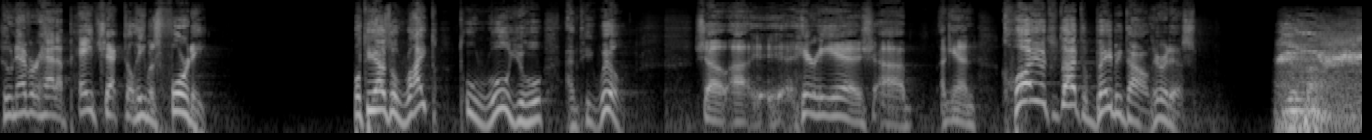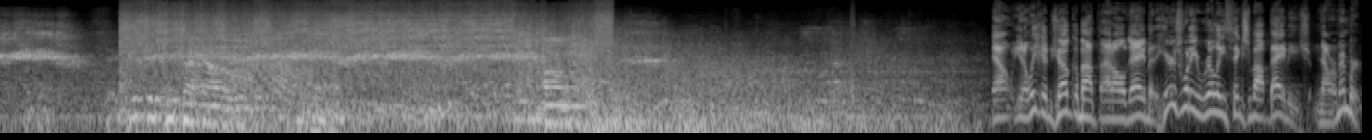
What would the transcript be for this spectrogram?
who never had a paycheck till he was 40. But he has a right to rule you, and he will. So uh, here he is. Uh, again, quiet that baby down. Here it is. Um, now, you know, we can joke about that all day, but here's what he really thinks about babies. Now, remember,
